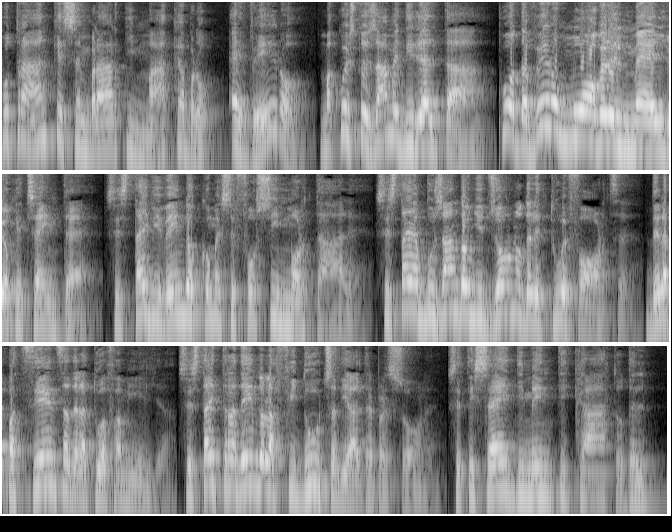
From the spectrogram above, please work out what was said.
Potrà anche sembrarti macabro, è vero, ma questo esame di realtà può davvero muovere il meglio che c'è in te. Se stai vivendo come se fossi immortale, se stai abusando ogni giorno delle tue forze, della pazienza della tua famiglia, se stai tradendo la fiducia di altre persone, se ti sei dimenticato del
